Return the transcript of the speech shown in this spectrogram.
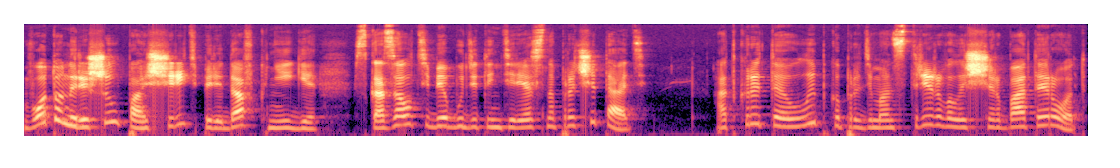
Вот он и решил поощрить, передав книги. Сказал, тебе будет интересно прочитать. Открытая улыбка продемонстрировала щербатый рот.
